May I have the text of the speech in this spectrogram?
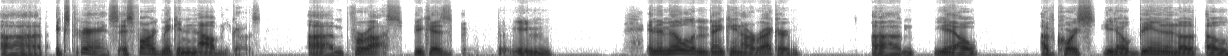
uh, experience as far as making an album goes um, for us, because in the middle of making our record, um, you know, of course, you know, being in a, a,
